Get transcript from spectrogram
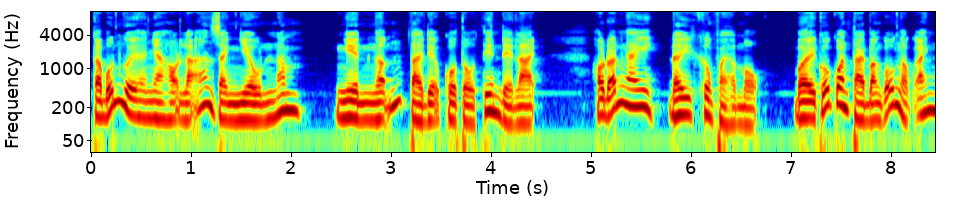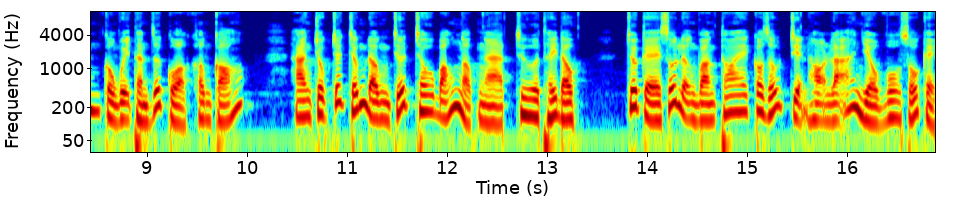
Cả bốn người nhà họ lã dành nhiều năm nghiền ngẫm tài liệu của tổ tiên để lại. Họ đoán ngay đây không phải hầm mộ, bởi cố quan tài bằng gỗ ngọc anh cùng vị thần dứt của không có. Hàng chục chiếc trống đồng chứa châu báu ngọc ngà chưa thấy đâu. Chưa kể số lượng vàng thoi có dấu chuyện họ lã nhiều vô số kể.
